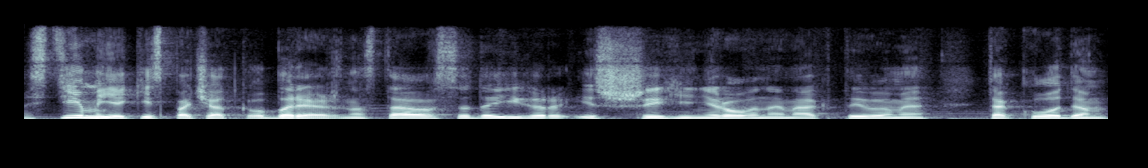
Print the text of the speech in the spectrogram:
Steam, який спочатку обережно ставився до ігор із ши генерованими активами та кодом,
